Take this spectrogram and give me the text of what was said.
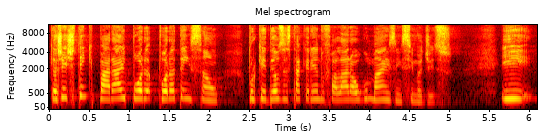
que a gente tem que parar e pôr, pôr atenção, porque Deus está querendo falar algo mais em cima disso. E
